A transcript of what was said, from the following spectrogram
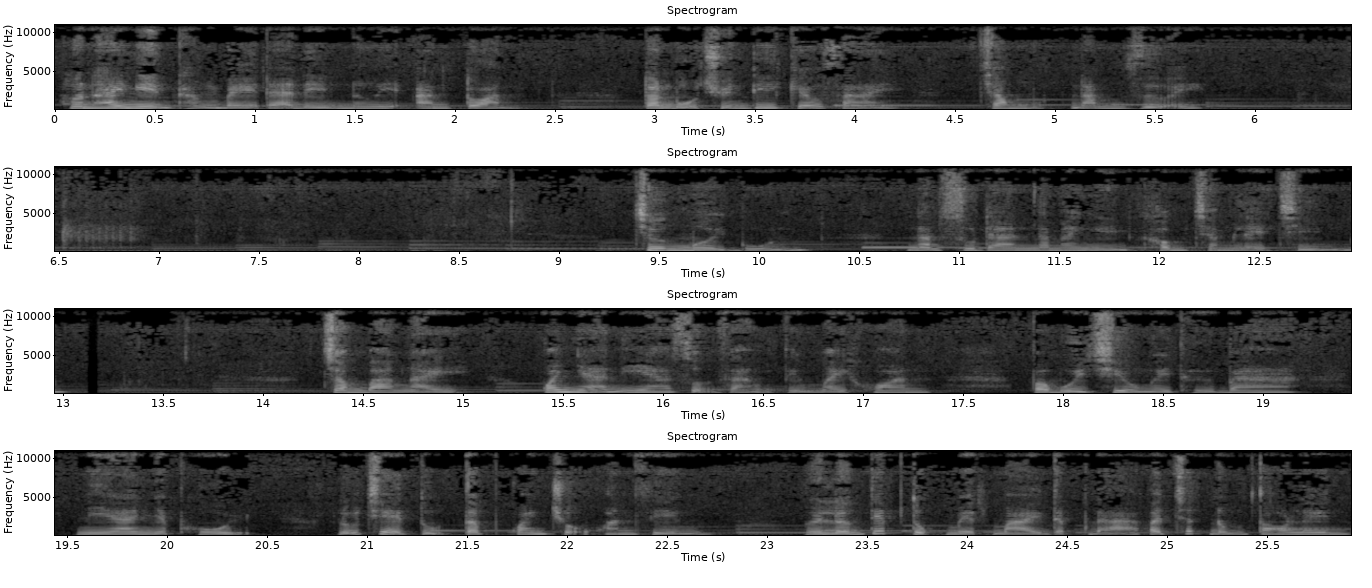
Hơn 2.000 thằng bé đã đến nơi an toàn Toàn bộ chuyến đi kéo dài Trong một năm rưỡi. Chương 14 Nam Sudan năm 2009 Trong 3 ngày, Quanh nhà Nia rộn ràng tiếng máy khoan Vào buổi chiều ngày thứ ba, Nia nhập hội, Lũ trẻ tụ tập quanh chỗ khoan giếng. Người lớn tiếp tục mệt mài đập đá và chất đống to lên.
